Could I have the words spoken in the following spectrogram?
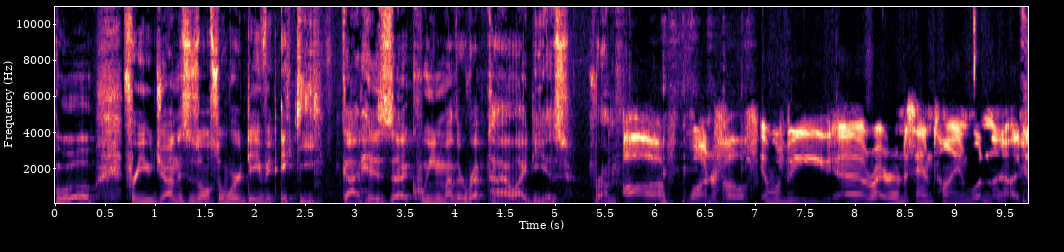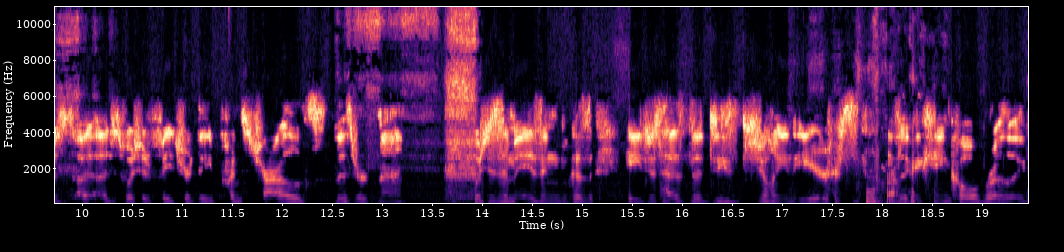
Whoa. For you, John, this is also where David Icke got his uh, Queen Mother reptile ideas from. Oh, wonderful! It would be uh, right around the same time, wouldn't it? I just, I, I just wish it featured the Prince Charles lizard man, which is amazing because he just has the, these giant ears. He's like a king cobra. Like,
